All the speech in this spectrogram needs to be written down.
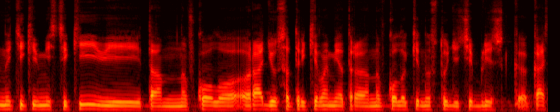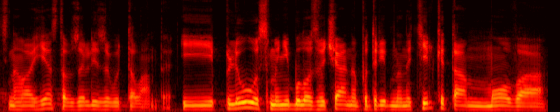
не тільки в місті Києві, там навколо радіуса 3 кілометра, навколо кіностудії чи ближ кастингового агентства взагалі живуть таланти. І плюс мені було звичайно потрібно не тільки там мова,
